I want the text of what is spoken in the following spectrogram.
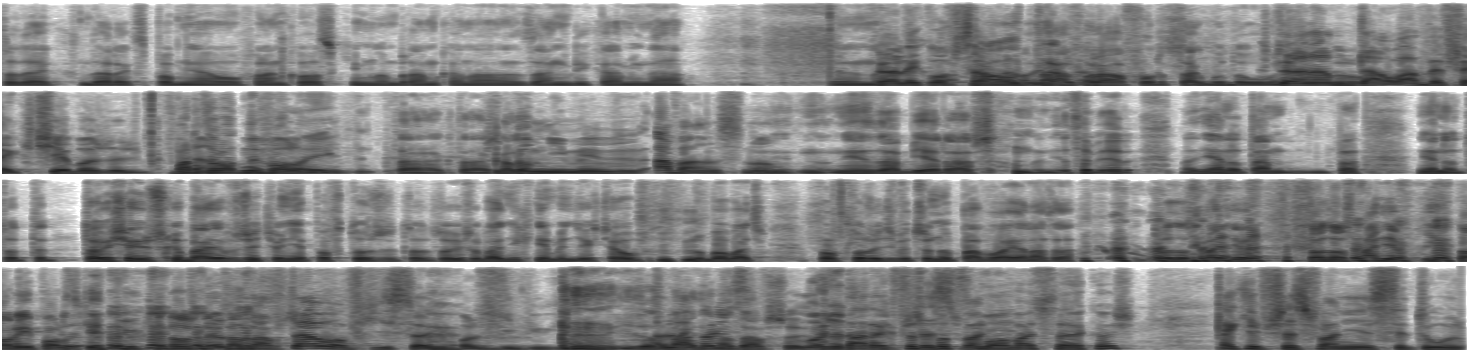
to, tak jak Darek wspomniał o Frankowskim, no, bramka na, z Anglikami na, Franek Łowca, na, Trafford. na Trafford, tak, bo to która nam dała w efekcie, bo Bardzo ładny wolej. Tak, tak, ale przypomnijmy, awans. No. nie, nie zabierasz, no nie zabier... No nie no, tam, to, nie no, to, to, to się już chyba w życiu nie powtórzy. To, to już chyba nikt nie będzie chciał spróbować powtórzyć wyczynu Pawła Janasa. To zostanie, to zostanie w historii polskiej piłki nożnej na zawsze. Zostało w historii polskiej piłki. I zostanie Ale na koniec zawsze. Może Darek, chcesz podsumować to jakoś? Takie przesłanie z tytułu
